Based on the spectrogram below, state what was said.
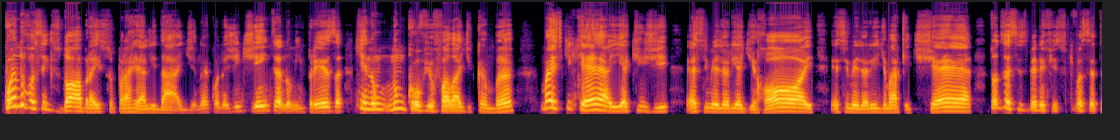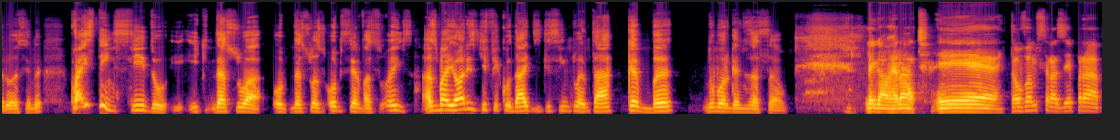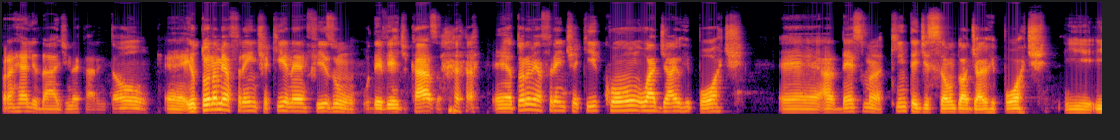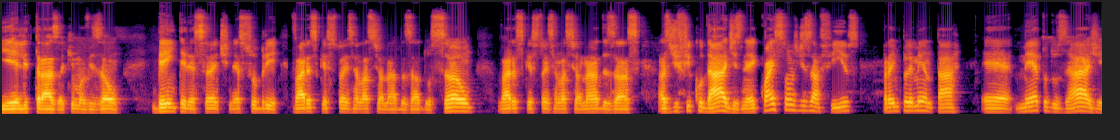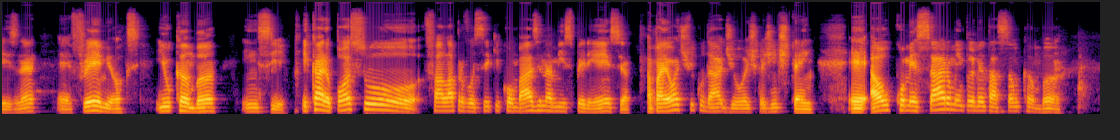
quando você desdobra isso para a realidade, né? quando a gente entra numa empresa que não, nunca ouviu falar de Kanban, mas que quer aí atingir essa melhoria de ROI, esse melhoria de market share, todos esses benefícios que você trouxe, né? Quais têm sido, e, na sua, nas suas observações, as maiores dificuldades de se implantar Kanban numa organização? Legal, Renato. É, então vamos trazer para a realidade, né, cara? Então, é, eu tô na minha frente aqui, né? Fiz um, o dever de casa. é, tô na minha frente aqui com o Agile Report, é, a 15 edição do Agile Report, e, e, ele traz aqui uma visão bem interessante né, sobre várias questões relacionadas à adoção, várias questões relacionadas às, às dificuldades, né? Quais são os desafios para implementar é, métodos ágeis, né? É, frameworks e o Kanban em si. E cara, eu posso falar para você que com base na minha experiência, a maior dificuldade hoje que a gente tem é ao começar uma implementação Kanban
